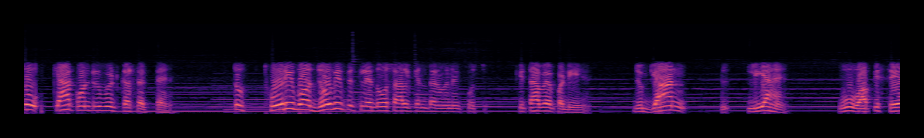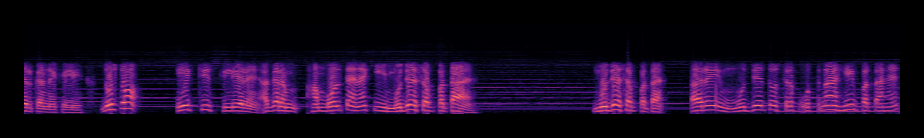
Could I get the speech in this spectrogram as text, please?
तो क्या कंट्रीब्यूट कर सकते हैं? तो थोड़ी बहुत जो भी पिछले दो साल के अंदर मैंने कुछ किताबें पढ़ी हैं, जो ज्ञान लिया है, वो वापस शेयर करने के लिए। दोस्तों, एक चीज़ क्लियर है। अगर हम हम बोलते हैं ना कि मुझे सब पता है, मुझे सब पता है। अरे, मुझे तो सिर्फ़ उतना ही पता है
